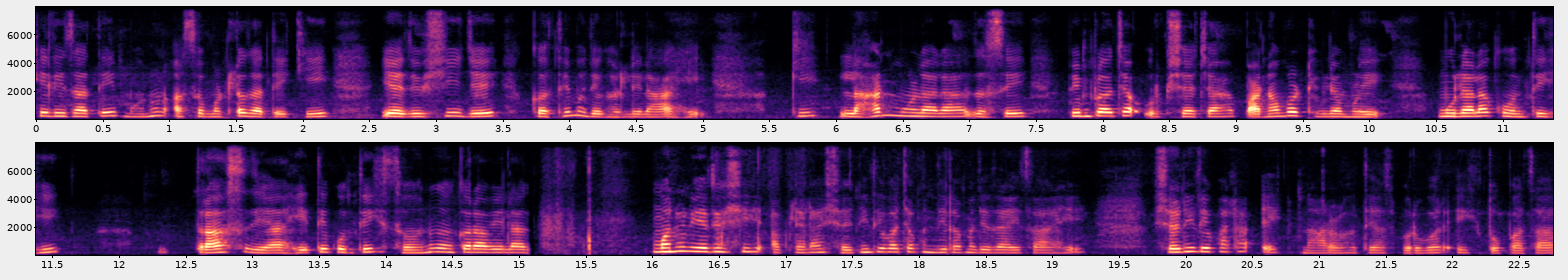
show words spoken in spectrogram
केली जाते? म्हणून असं म्हटलं जाते की या दिवशी जे कथेमध्ये घडलेलं आहे की लहान मुलाला जसे पिंपळाच्या वृक्षाच्या पानावर ठेवल्यामुळे मुलाला कोणतेही त्रास जे आहे ते कोणतेही सहन करावे लाग म्हणून या दिवशी आपल्याला शनिदेवाच्या मंदिरामध्ये जायचं आहे. शनिदेवाला एक नारळ त्याचबरोबर एक तुपाचा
